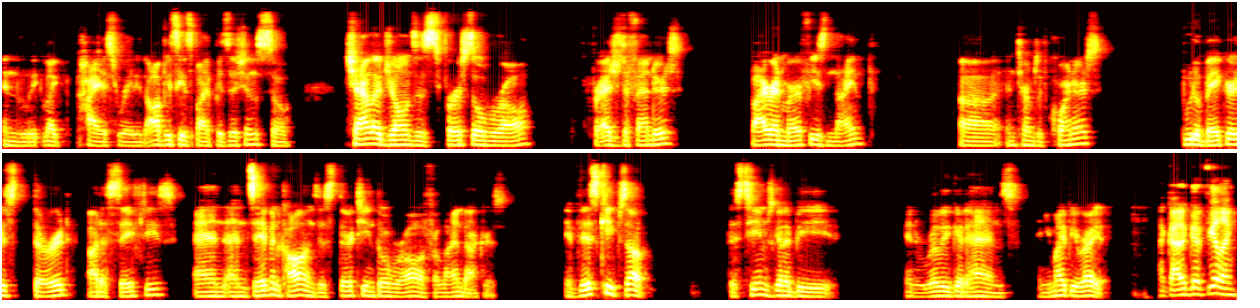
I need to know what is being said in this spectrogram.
in the like highest rated. Obviously, it's by positions. So Chandler Jones is first overall for edge defenders. Byron Murphy's ninth uh, in terms of corners. Budda Baker's third out of safeties, and and Zaven Collins is 13th overall for linebackers. If this keeps up, this team's going to be in really good hands, and you might be right. I got a good feeling,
